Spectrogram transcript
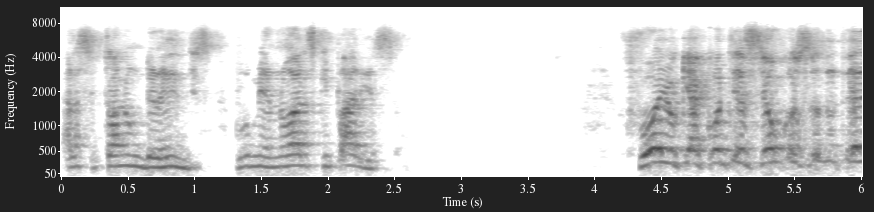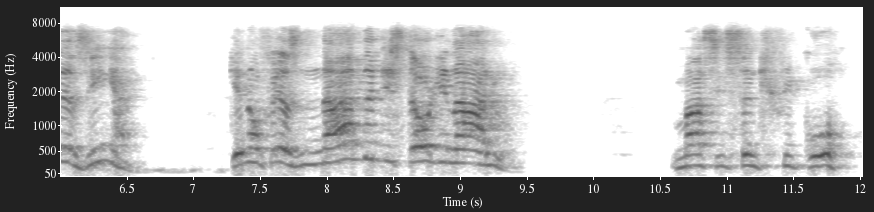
elas se tornam grandes, por menores que pareçam. Foi o que aconteceu com Santa Teresinha, que não fez nada de extraordinário, mas se santificou,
